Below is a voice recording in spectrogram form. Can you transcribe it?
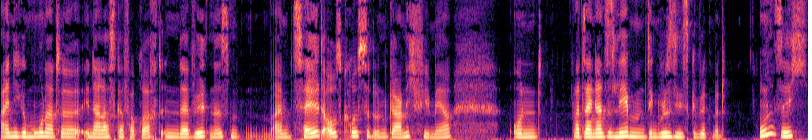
einige Monate in Alaska verbracht, in der Wildnis, mit einem Zelt ausgerüstet und gar nicht viel mehr. Und hat sein ganzes Leben den Grizzlies gewidmet. Und sich,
